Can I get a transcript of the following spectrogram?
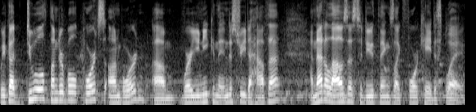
We've got dual Thunderbolt ports on board. Um, we're unique in the industry to have that. And that allows us to do things like 4K display.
